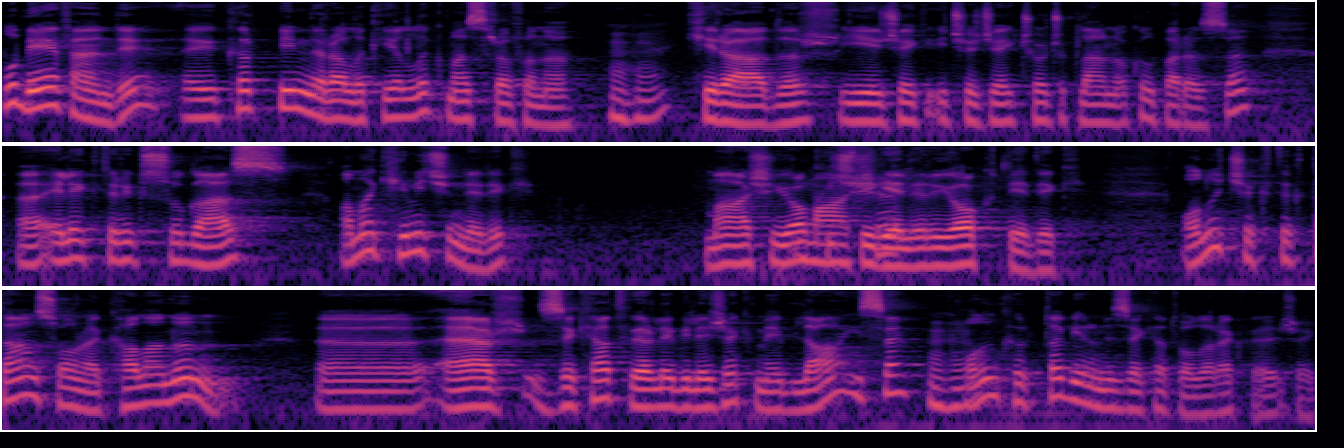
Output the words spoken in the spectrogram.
Bu beyefendi e, 40 bin liralık yıllık masrafını kiradır, yiyecek, içecek, çocukların okul parası, e, elektrik, su, gaz ama kim için dedik? Maaşı yok, Maaşı- hiçbir geliri yok dedik. Onu çıktıktan sonra kalanın e, eğer zekat verilebilecek meblağ ise onun kırkta birini zekat olarak verecek.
